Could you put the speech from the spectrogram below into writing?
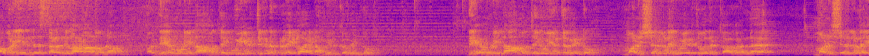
அவரை எந்த ஸ்தலத்தில் ஆனாலும் நாம் தேவனுடைய நாமத்தை உயர்த்துகிற பிள்ளைகளாய் நாம் இருக்க வேண்டும். தேவனுடைய நாமத்தை உயர்த்த வேண்டும். மனுஷர்களை உயர்த்துவதற்காக அல்ல மனுஷர்களை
